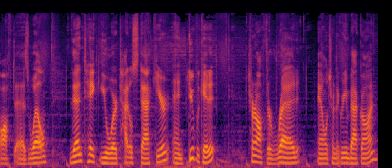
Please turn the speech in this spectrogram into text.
off as well. Then take your title stack here and duplicate it. Turn off the red and we'll turn the green back on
